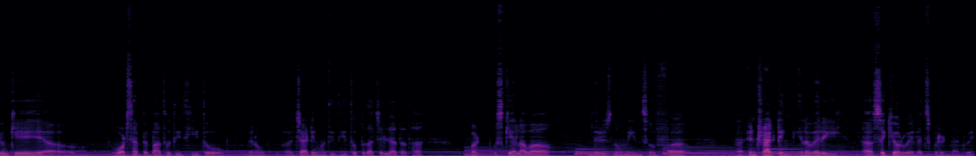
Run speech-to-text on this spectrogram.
क्योंकि व्हाट्सएप पे बात होती थी तो यू नो चैटिंग होती थी तो पता चल जाता था बट उसके अलावा there is no means of interacting in a very secure way let's put it that way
